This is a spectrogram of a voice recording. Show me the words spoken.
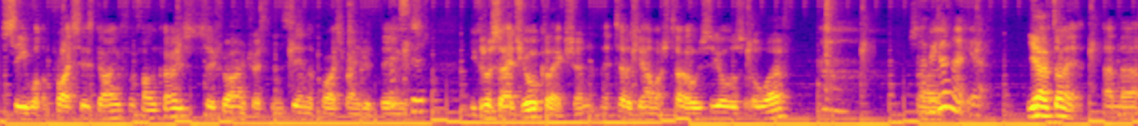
see what the price is going for Funkos. So if you are interested in seeing the price range of That's things, good. You can also add to your collection, and it tells you how much totals yours are worth. So- Have you done that yet? Yeah, I've done it, and uh,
